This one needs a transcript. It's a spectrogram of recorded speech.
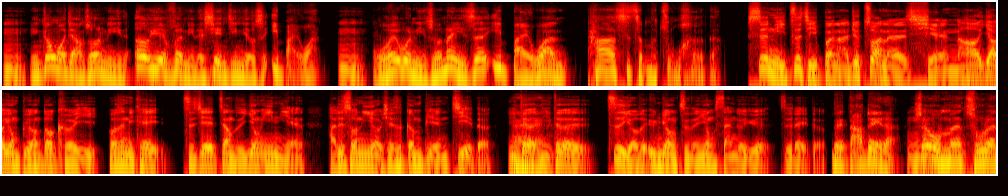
嗯，你跟我讲说，你二月份你的现金流是一百万，嗯，我会问你说，那你这一百万它是怎么组合的？是你自己本来就赚来的钱，然后要用不用都可以，或者你可以直接这样子用一年，还是说你有些是跟别人借的？你这个你这个自由的运用只能用三个月之类的？对，答对了。所以，我们除了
